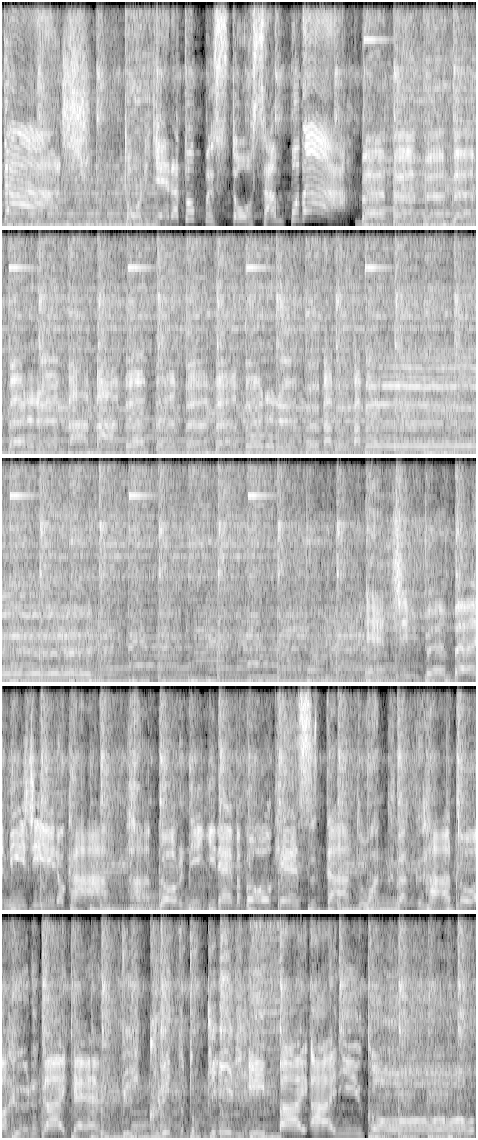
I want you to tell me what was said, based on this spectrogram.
ダッシュ。トリケラトプスとお散歩だ。ブンブンブンブンブルルンバンバンブンブンブンブンブルルンブバブバブエンジンブンブン虹色かハンドル握れば冒険スタートワクワクハートはフル回転。びっくりとドッキリにいっぱい会いに行こう。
